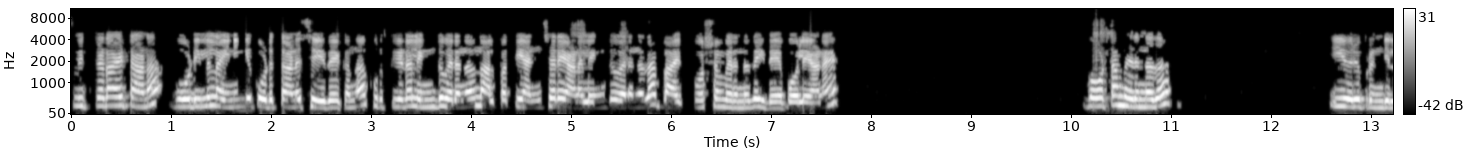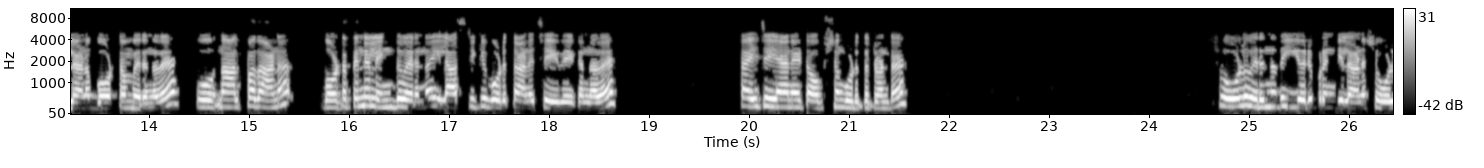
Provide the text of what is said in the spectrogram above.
സ്ലിറ്റഡ് ആയിട്ടാണ് ബോഡിയിൽ ലൈനിങ് കൊടുത്താണ് ചെയ്തേക്കുന്നത്. കുർത്തിയുടെ ലെങ്ത് വരുന്നത് നാൽപ്പത്തി അഞ്ചരയാണ് ലെങ്ത് വരുന്നത് ബാക്ക് പോർഷൻ വരുന്നത് ഇതേപോലെയാണ്. ബോട്ടം വരുന്നത് ഈ ഒരു പ്രിന്റിലാണ് ബോട്ടം വരുന്നത്. നാൽപ്പതാണ് ബോട്ടത്തിന്റെ ലെങ്ത് വരുന്നത് ഇലാസ്റ്റിക് കൊടുത്താണ് ചെയ്തേക്കുന്നത്. ടൈ ചെയ്യാനായിട്ട് ഓപ്ഷൻ കൊടുത്തിട്ടുണ്ട്. ഷോൾ വരുന്നത് ഈ ഒരു പ്രിന്റിലാണ് ഷോൾ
